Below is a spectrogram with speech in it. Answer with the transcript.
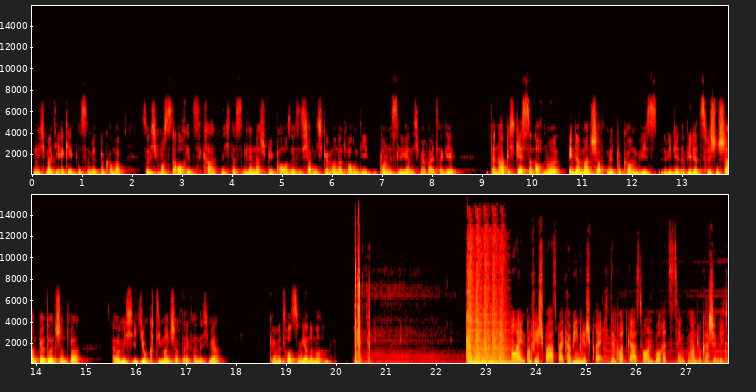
nicht mal die Ergebnisse mitbekommen habe. So, ich wusste auch jetzt gerade nicht, dass Länderspielpause ist. Ich habe mich gewundert, warum die Bundesliga nicht mehr weitergeht. Dann habe ich gestern auch nur in der Mannschaft mitbekommen, wie die, wie der Zwischenstand bei Deutschland war. Aber mich juckt die Mannschaft einfach nicht mehr. Können wir trotzdem gerne machen. Moin und viel Spaß bei Kabinengespräch, dem Podcast von Moritz Zinken und Lukas Schibrita.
